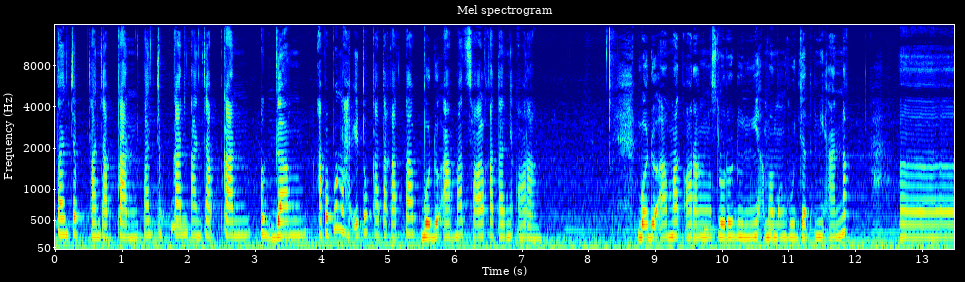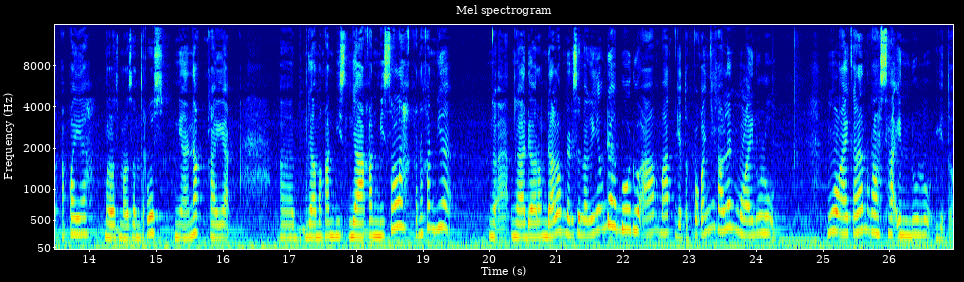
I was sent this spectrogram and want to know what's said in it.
tancap tancapkan tancapkan tancapkan pegang apa pun lah itu kata-kata bodoh amat soal katanya orang. Bodoh amat orang seluruh dunia mau menghujat ini anak uh, apa ya malas-malasan terus. Ini anak kayak eh, nggak uh, makan bis nggak akan bisa lah karena kan dia nggak nggak ada orang dalam dan sebagainya udah bodoh amat gitu. Pokoknya kalian mulai dulu. Mulai kalian rasain dulu gitu.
